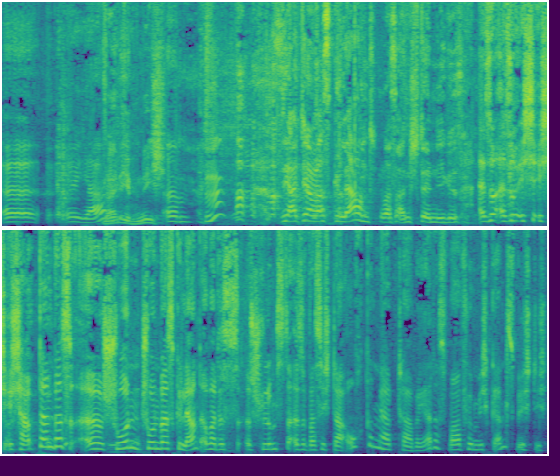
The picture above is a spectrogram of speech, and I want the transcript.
Äh, ja. Nein, eben nicht. Sie hat ja was gelernt, was Anständiges. Also, also ich, ich, ich habe dann was, äh, schon, schon was gelernt, aber das Schlimmste, also was ich da auch gemerkt habe, ja, das war für mich ganz wichtig.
